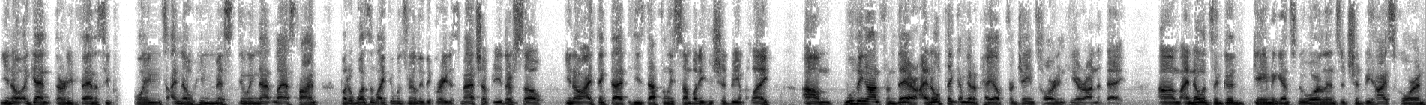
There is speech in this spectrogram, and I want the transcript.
You know, again, thirty fantasy points. I know he missed doing that last time, but it wasn't like it was really the greatest matchup either. So you know, I think that he's definitely somebody who should be in play. Um, moving on from there, I don't think I'm going to pay up for James Harden here on the day. Um, I know it's a good game against New Orleans. It should be high scoring,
